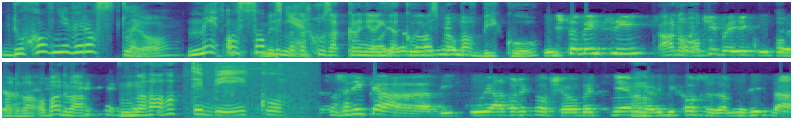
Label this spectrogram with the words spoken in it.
duchovně vyrostli? Jo. My My osobně. jsme trošku zakrnělí, takový my jsme oba v bíku. Už jste bejcí? Ano, ob, bejku, oba dva, oba dva. No, Ty bíku. Co se týká bíků, já to řeknu všeobecně, Ano. měli bychom se zaměřit na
